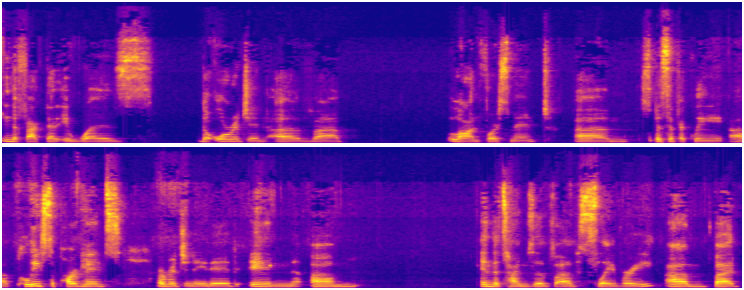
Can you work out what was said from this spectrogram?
the fact that it was the origin of uh, law enforcement, um, specifically uh, police departments, originated in um, in the times of, of slavery. Um, but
